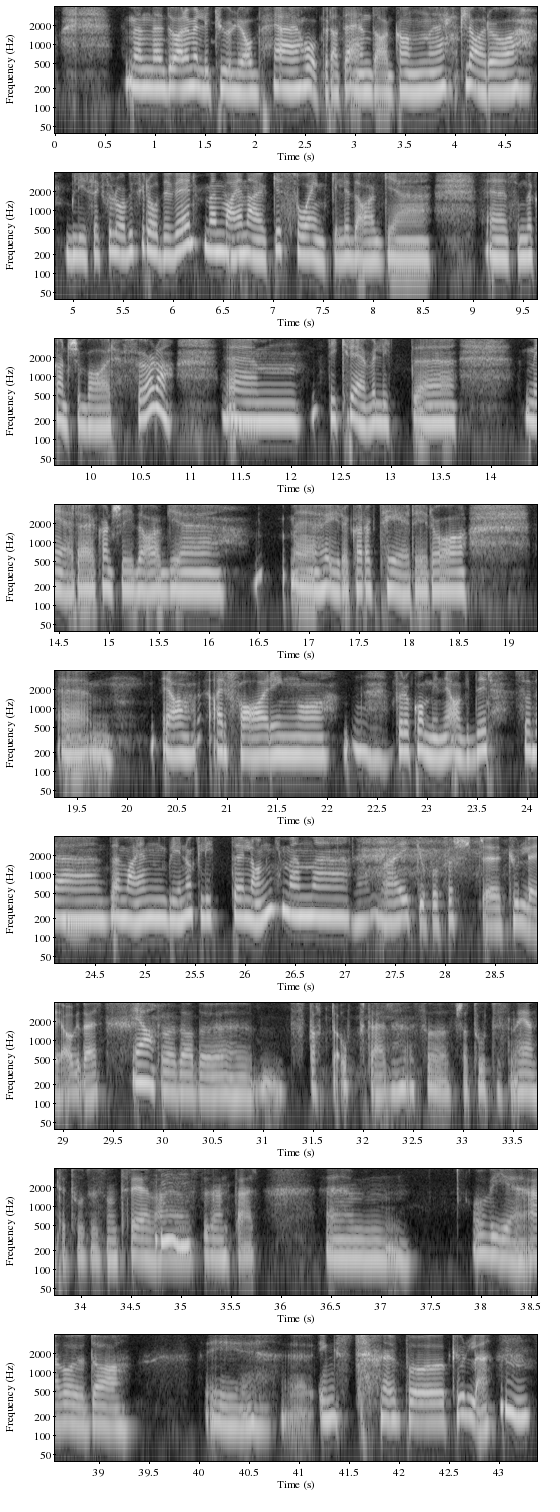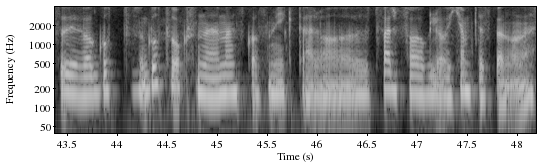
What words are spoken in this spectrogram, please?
men eh, du har en veldig kul jobb. Jeg håper at jeg en dag kan eh, klare å bli sexologisk rådgiver, men veien er jo ikke så enkel i dag eh, eh, som det kanskje var før, da. Em, de krever litt eh, mer kanskje i dag eh, med høyere karakterer og ja, erfaring og, for å komme inn i Agder. Så det, den veien blir nok litt eh, lang, men ja, Jeg gikk jo på første kullet i Agder. ja. Det var da du starta opp der. Så fra 2001 til 2003 var jeg student der. Um, og vi, jeg var jo da i, eh, yngst på kullet, så vi var godt, godt voksne mennesker som gikk der, og tverrfaglig og kjempespennende.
